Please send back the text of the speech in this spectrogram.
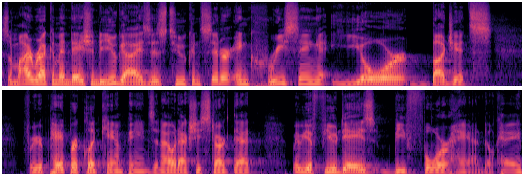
So, my recommendation to you guys is to consider increasing your budgets for your pay per click campaigns. And I would actually start that maybe a few days beforehand, okay?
